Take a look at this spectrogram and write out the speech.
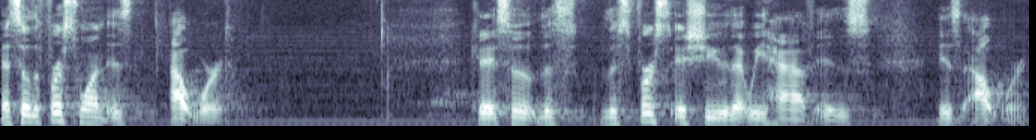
And so the first one is outward. Okay, so this, this first issue that we have is, is outward.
